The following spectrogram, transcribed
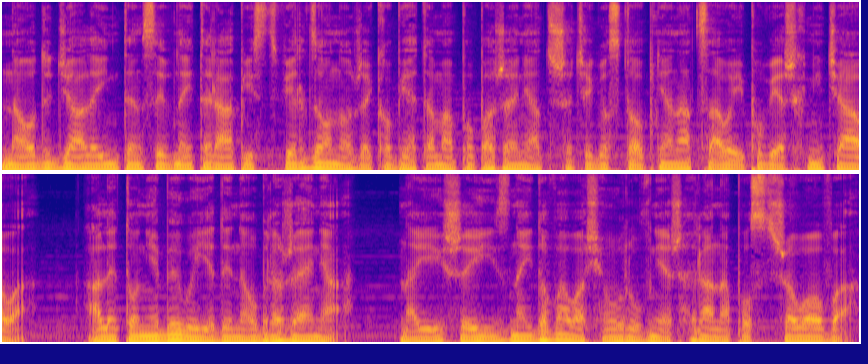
Na oddziale intensywnej terapii stwierdzono, że kobieta ma poparzenia trzeciego stopnia na całej powierzchni ciała, ale to nie były jedyne obrażenia. Na jej szyi znajdowała się również rana postrzałowa.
